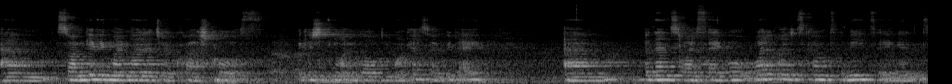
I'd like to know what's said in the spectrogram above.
Um, so I'm giving my manager a crash course because she's not involved in Marketo every day. Um, but then so I say, well, why don't I just come to the meeting and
